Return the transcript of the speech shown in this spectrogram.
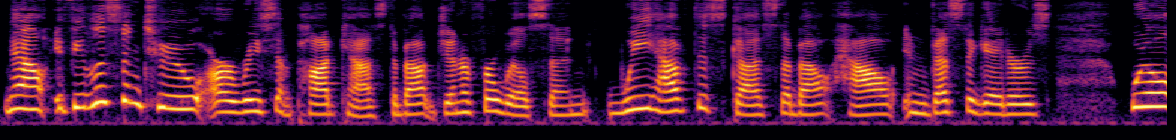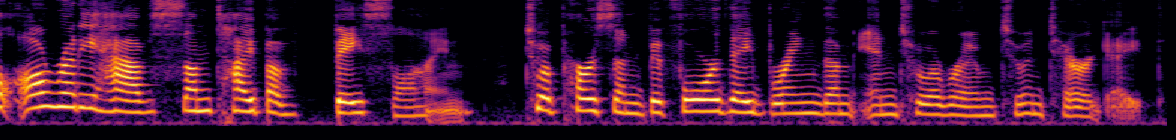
Now, if you listen to our recent podcast about Jennifer Wilson, we have discussed about how investigators will already have some type of baseline to a person before they bring them into a room to interrogate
